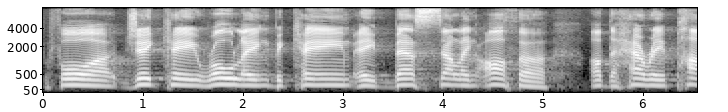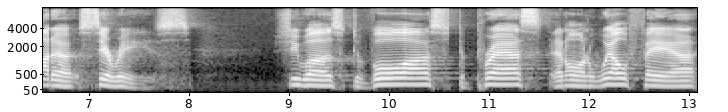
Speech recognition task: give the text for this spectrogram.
Before J.K. Rowling became a best selling author of the Harry Potter series, she was divorced, depressed, and on welfare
